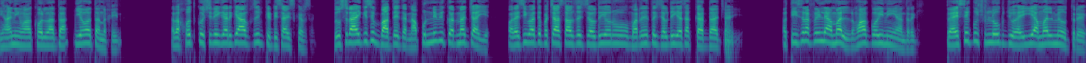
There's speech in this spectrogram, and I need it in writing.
यहाँ नहीं, वहाँ खोलना था, ये हुआ तनकीद। मतलब खुद कुछ नहीं करके आप सिर्फ़ क्रिटिसाइज कर सकते दूसरा है कि सिर्फ़ बातें करना, पुण्य भी करना चाहिए, और ऐसी बातें पचास साल से चल रही है और वो मरने तक रही ऐसा करना चाहिए। और तीसरा फ़ील्ड है अमल, वहाँ कोई नहीं याद रखी तो ऐसे कुछ लोग जो है, ये अमल में उतरे।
